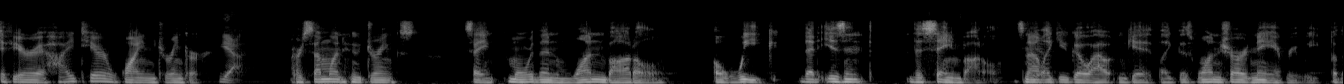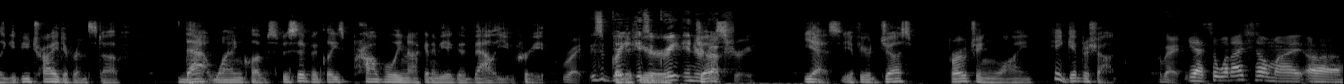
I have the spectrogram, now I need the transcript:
if you're a high tier wine drinker Yeah, or someone who drinks, say, more than one bottle a week that isn't the same bottle. It's not Yeah. like you go out and get like this one Chardonnay every week, but like if you try different stuff, that wine club specifically is probably not going to be a good value for you. right. It's a great. It's a you're great just- introductory. Yes, if you're just broaching wine, hey, give it a shot. right. Yeah, so what I tell my uh,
